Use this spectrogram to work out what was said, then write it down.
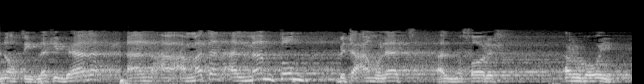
نعطيه. لكن بهذا عامة ألممتم بتعاملات المصارف الربوية.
